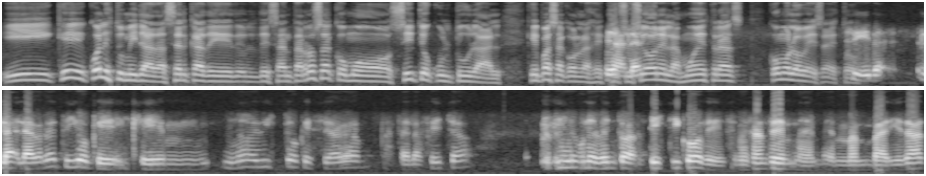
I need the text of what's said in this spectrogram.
¿Y qué, cuál es tu mirada acerca de, Santa Rosa como sitio cultural? ¿Qué pasa con las exposiciones, las muestras? ¿Cómo lo ves a esto? Sí, la, la verdad te digo que, que mm, no he visto que se haga hasta la fecha un evento artístico de semejante variedad,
